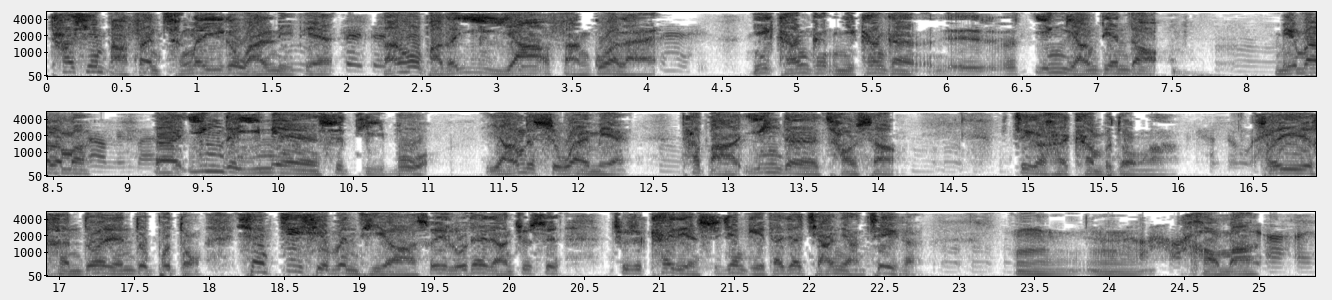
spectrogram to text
他先把饭盛了一个碗里边，嗯对对。然后把它一压反过来。哎，你看看，你看看，呃，阴阳颠倒，嗯，明白了吗？啊明白。呃，阴的一面是底部，阳的是外面。嗯。他把阴的朝上，这个还看不懂啊。所以很多人都不懂，像这些问题啊，所以卢台长就是就是开点时间给大家讲讲这个，嗯嗯，好好吗？哎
